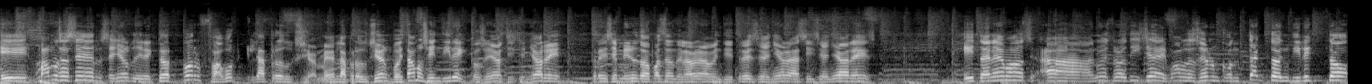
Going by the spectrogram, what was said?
Y vamos a hacer, señor director, por favor, la producción. ¿eh? La producción, pues estamos en directo, señoras y señores. 13 minutos pasan de la hora 23, señoras y señores. Y tenemos a nuestro DJ. Vamos a hacer un contacto en directo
